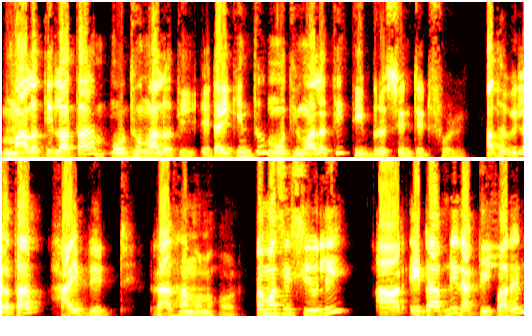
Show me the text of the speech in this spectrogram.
মালতী লতা মধুমালতী এটাই কিন্তু মধুমালতী তীব্র সেন্টেড ফুল। মাধবীলতার হাইব্রিড রাধা মনোহর। বারো মাসি শিউলি, আর এটা আপনি রাখতেই পারেন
